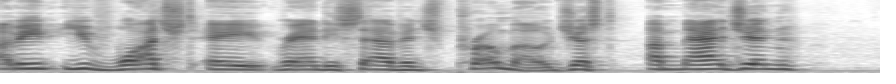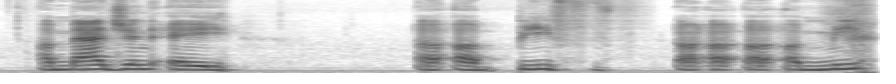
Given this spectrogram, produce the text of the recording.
I mean, you've watched a Randy Savage promo. Just imagine, imagine a a, a beef, a, a, a meat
